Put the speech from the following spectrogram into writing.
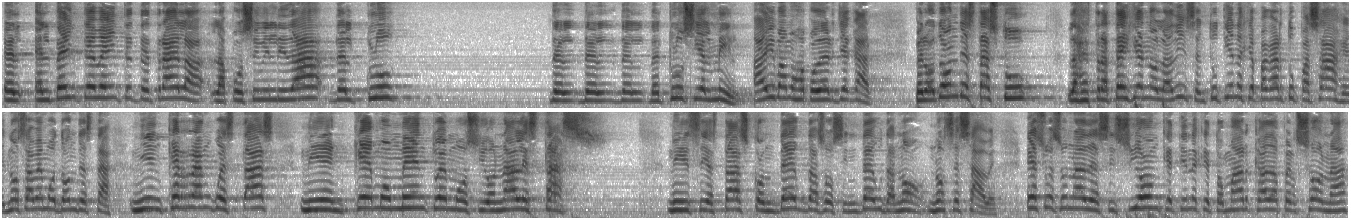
El, el 2020 te trae la, posibilidad del club del, del, del, Club 100 mil. Ahí vamos a poder llegar. Pero ¿dónde estás tú? Las estrategias nos la dicen. Tú tienes que pagar tu pasaje. No sabemos dónde está, ni en qué rango estás, ni en qué momento emocional estás. Ni si estás con deudas o sin deuda. No, no se sabe. Eso es una decisión que tiene que tomar cada persona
